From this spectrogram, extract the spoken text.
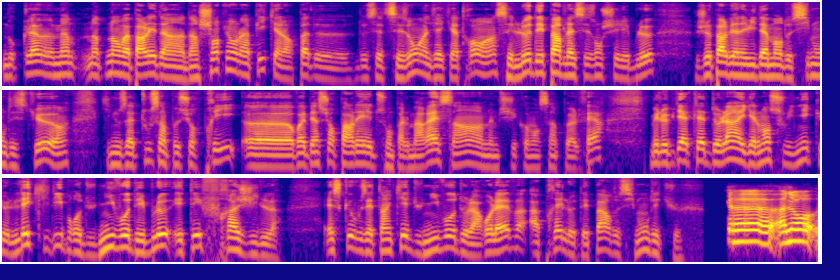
Donc là, maintenant, on va parler d'un champion olympique. Alors, pas de, cette saison, hein, il y a 4 ans. Hein. c'est le départ de la saison chez les Bleus. Je parle bien évidemment de Simon Destieux, hein, qui nous a tous un peu surpris. Euh, on va bien sûr parler de son palmarès, même si j'ai commencé un peu à le faire. Mais le biathlète de l'un a également souligné que l'équilibre du niveau des Bleus était fragile. Est-ce que vous êtes inquiet du niveau de la relève après le départ de Simon Destieux? Euh, alors,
